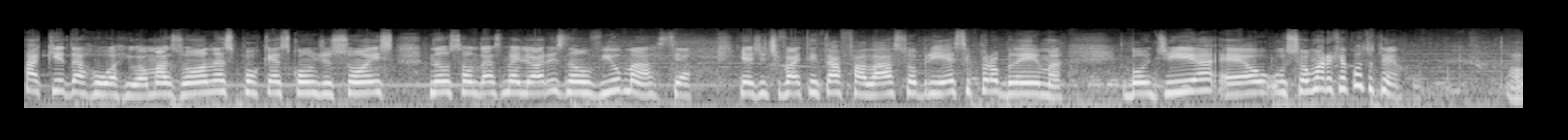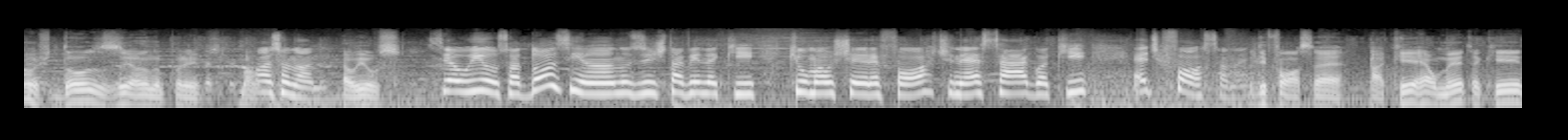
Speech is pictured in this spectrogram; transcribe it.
aqui da rua Rio Amazonas, porque as condições não são das melhores, não, viu, Márcia? E a gente vai tentar falar sobre esse problema. Bom dia, é o, o senhor mora aqui há quanto tempo? Há uns 12 anos por aí. Qual é o seu nome? É o Wilson. Seu Wilson, há 12 anos a gente está vendo aqui que o mau cheiro é forte, né? Essa água aqui é de fossa, né? De fossa, é. Aqui realmente, aqui,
